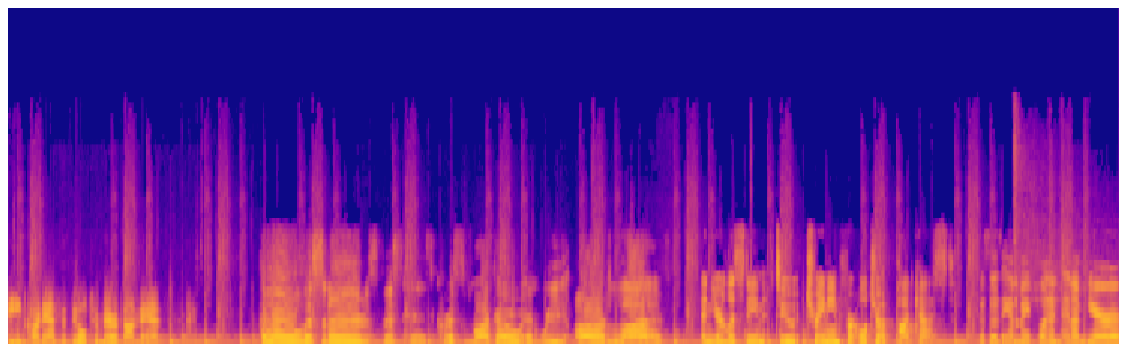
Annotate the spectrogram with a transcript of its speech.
Dean Karnazes, the ultra marathon man. Hello, listeners. This is Chris Mocko, and we are live. And you're listening to Training for Ultra podcast. This is Anime Flynn, and I'm here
